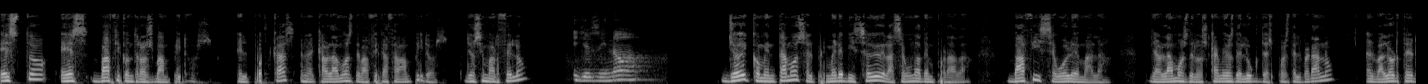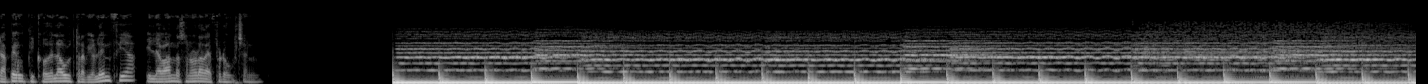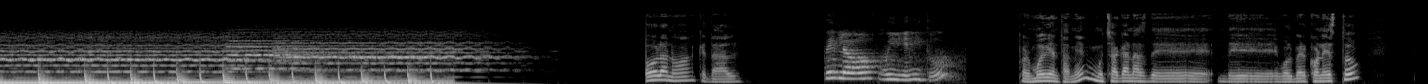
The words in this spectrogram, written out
Esto es Buffy contra los vampiros, el podcast en el que hablamos de Buffy cazavampiros. Yo soy Marcelo. Y yo soy Noah. Y hoy comentamos el primer episodio de la segunda temporada. Buffy se vuelve mala. Y hablamos de los cambios de look después del verano, el valor terapéutico de la ultraviolencia y la banda sonora de Frozen. Hola Noah, ¿qué tal? Hello, muy bien, ¿y tú? Pues muy bien también, muchas ganas de, de volver con esto.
